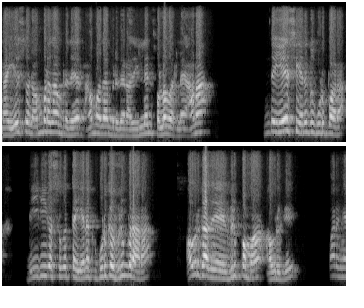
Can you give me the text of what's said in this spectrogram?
நான் இயேசுவை நம்புறதான் பிரதர் ஆமாதான் பிரதர் அது இல்லைன்னு சொல்ல வரல. ஆனா இந்த இயேசு எனக்கு கொடுப்பாரா? தெய்வீக சுகத்தை எனக்கு கொடுக்க விரும்புறாரா? அவருக்கு அது விருப்பமா? அவருக்கு? பாருங்க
